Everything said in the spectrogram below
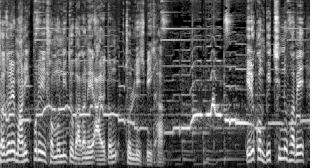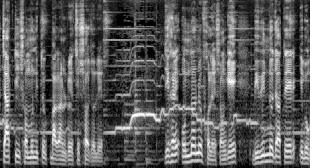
সজলের মানিকপুরে এই সমন্বিত বাগানের আয়তন চল্লিশ বিঘা। এরকম বিচ্ছিন্নভাবে চারটি সমন্বিত বাগান রয়েছে সজলের, যেখানে অন্যান্য ফলের সঙ্গে বিভিন্ন জাতের এবং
